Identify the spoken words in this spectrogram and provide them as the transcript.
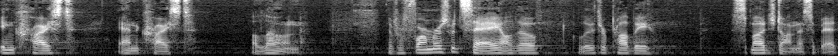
in Christ and Christ alone. The reformers would say, although Luther probably smudged on this a bit,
